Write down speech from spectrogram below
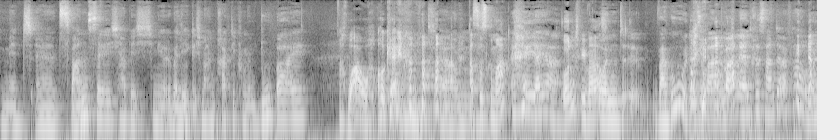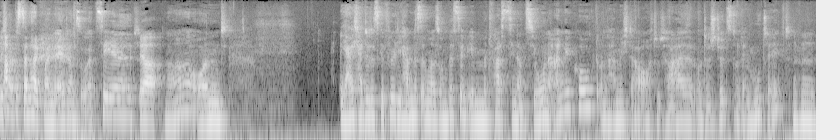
mit äh, 20 habe ich mir überlegt, ich mache ein Praktikum in Dubai. Ach wow, okay. Und, ähm, Hast du es gemacht? ja, ja. Und wie war es? Und äh, war gut, also war, war eine interessante Erfahrung. Und ich habe es dann halt meinen Eltern so erzählt. Ja. Ne? Und ja, ich hatte das Gefühl, die haben das immer so ein bisschen eben mit Faszination angeguckt und haben mich da auch total unterstützt und ermutigt. Mhm.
